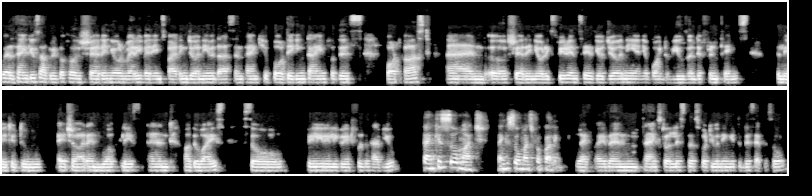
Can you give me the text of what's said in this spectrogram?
Well, thank you, Sagorika, for sharing your very, very inspiring journey with us. And thank you for taking time for this podcast and uh, sharing your experiences, your journey, and your point of views on different things related to HR and workplace and otherwise. So, really, really grateful to have you. Thank you so much. Thank you so much for calling. Likewise, and thanks to our listeners for tuning into this episode.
